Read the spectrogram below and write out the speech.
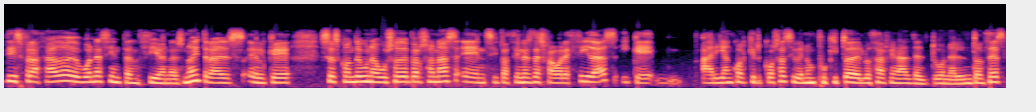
disfrazado de buenas intenciones, ¿no? Y tras el que se esconde un abuso de personas en situaciones desfavorecidas y que harían cualquier cosa si ven un poquito de luz al final del túnel. Entonces,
